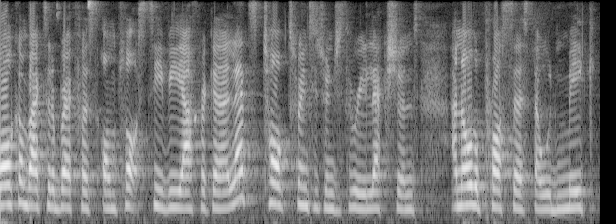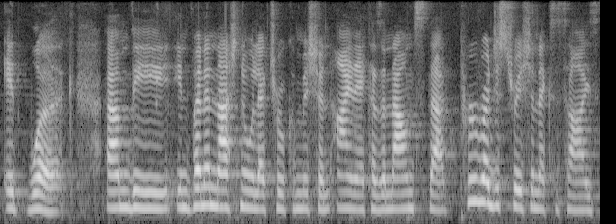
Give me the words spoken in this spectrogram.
welcome back to the breakfast on Plus TV Africa. Let's talk 2023 elections and all the process that would make it work. Um, the Independent National Electoral Commission, INEC, has announced that pre-registration exercise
